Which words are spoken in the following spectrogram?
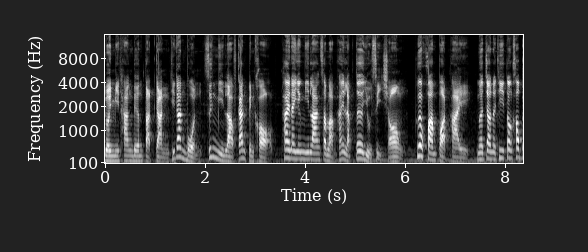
โดยมีทางเดินตัดกันที่ด้านบน ซึ่งมีราวกั้นเป็นขอบ ภายในยังมีรางสำหรับให้แรปเตอร์อยู่ 4 ช่อง เพื่อความปลอดภัยเมื่อเจ้าหน้าที่ต้องเข้าไป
